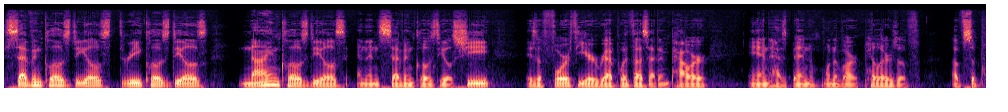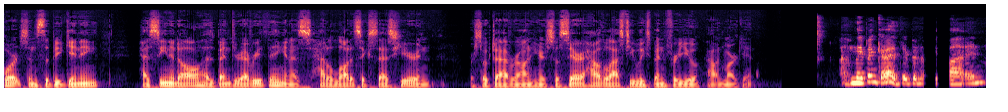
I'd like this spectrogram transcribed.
seven closed deals, three closed deals, nine closed deals, and then seven closed deals. She is a fourth year rep with us at Empower and has been one of our pillars of, of support since the beginning has seen it all, has been through everything, and has had a lot of success here. And we're stoked to have her on here. So, Sarah, how have the last few weeks been for you out in market? Um, they've been good. They've been really fun.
